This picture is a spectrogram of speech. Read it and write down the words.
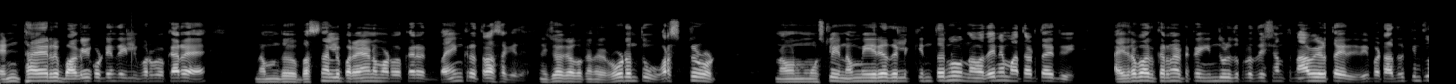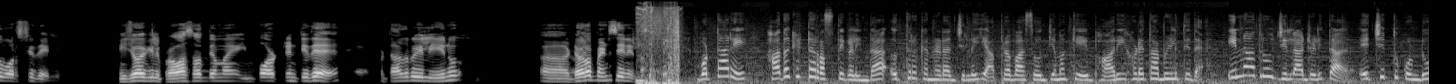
ಎಂಟೈರ್ ಬಾಗಲಕೋಟೆಯಿಂದ ಇಲ್ಲಿ ಬರ್ಬೇಕಾದ್ರೆ ನಮ್ದು ಬಸ್ನಲ್ಲಿ ಪ್ರಯಾಣ ಮಾಡ್ಬೇಕಾದ್ರೆ ಭಯಂಕರ ತ್ರಾಸಾಗಿದೆ. ನಿಜವಾಗಿ ಹೇಳ್ಬೇಕಂದ್ರೆ ರೋಡ್ ಅಂತೂ ವರ್ಸ್ಟ್ ರೋಡ್ ನಾವು ಮೋಸ್ಟ್ಲಿ ನಮ್ಮ ಏರಿಯಾದಲ್ಲಿಕ್ಕಿಂತನೂ ನಾವು ಅದೇನೆ ಮಾತಾಡ್ತಾ ಇದ್ವಿ. ಹೈದರಾಬಾದ್, ಕರ್ನಾಟಕ ಹಿಂದುಳಿದ ಪ್ರದೇಶ ಅಂತ ನಾವು ಹೇಳ್ತಾ ಇದೀವಿ ಬಟ್ ಅದಕ್ಕಿಂತಲೂ ವರ್ಷ ಇದೆ ಇಲ್ಲಿ. ನಿಜವಾಗಿ ಇಲ್ಲಿ ಪ್ರವಾಸೋದ್ಯಮ ಇಂಪಾರ್ಟೆಂಟ್ ಇದೆ ಬಟ್ ಆದ್ರೂ ಇಲ್ಲಿ ಏನು ಡೆವಲಪ್ಮೆಂಟ್ಸ್ ಏನಿಲ್ಲ. ಒಟ್ಟಾರೆ ಹದಗೆಟ್ಟ ರಸ್ತೆಗಳಿಂದ ಉತ್ತರ ಕನ್ನಡ ಜಿಲ್ಲೆಯ ಪ್ರವಾಸೋದ್ಯಮಕ್ಕೆ ಭಾರಿ ಹೊಡೆತ ಬೀಳುತ್ತಿದೆ. ಇನ್ನಾದರೂ ಜಿಲ್ಲಾಡಳಿತ ಎಚ್ಚೆತ್ತುಕೊಂಡು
